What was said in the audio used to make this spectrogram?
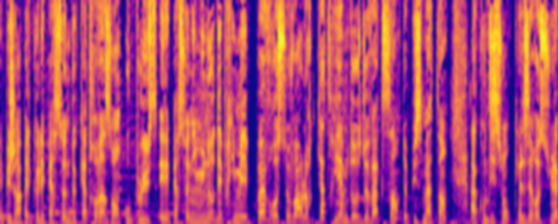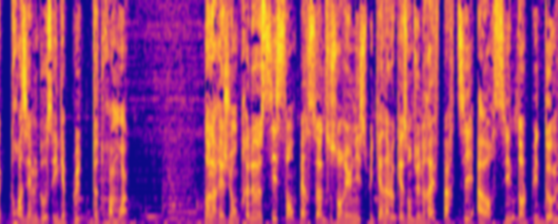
Et puis je rappelle que les personnes de 80 ans ou plus et les personnes immunodéprimées peuvent recevoir leur quatrième dose de vaccin depuis ce matin, à condition qu'elles aient reçu la troisième dose il y a plus de trois mois. Dans la région, près de 600 personnes se sont réunies ce week-end à l'occasion d'une rêve partie à Orsine, dans le Puy-de-Dôme.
